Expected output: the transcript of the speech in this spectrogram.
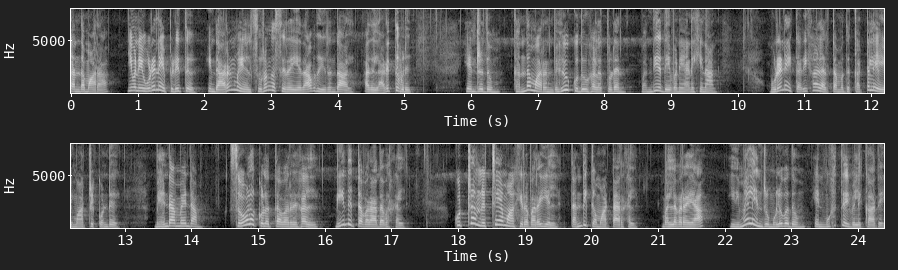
கந்தமாறா இவனை உடனே பிடித்து இந்த அரண்மையில் சுரங்க சிறை ஏதாவது இருந்தால் அதில் அடைத்துவிடு. என்றதும் கந்தமாறன் வெகு குதூகலத்துடன் வந்தியத்தேவனை அணுகினான். உடனே கரிகாலர் தமது கட்டளையை மாற்றிக்கொண்டு வேண்டாம் வேண்டாம் சோழ குலத்தவர்கள் நீந்தி தவறாதவர்கள் குற்றம் நிச்சயமாகிற வரையில் தண்டிக்க மாட்டார்கள். வல்லவரையா இனிமேல் இன்று முழுவதும் என் முகத்தில் விழிக்காதே.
